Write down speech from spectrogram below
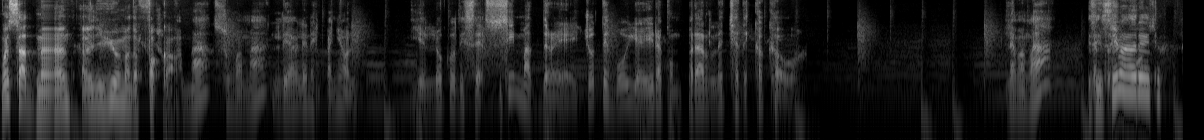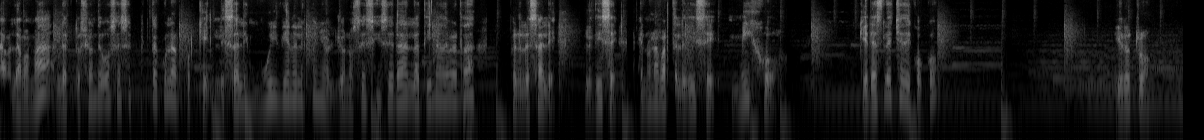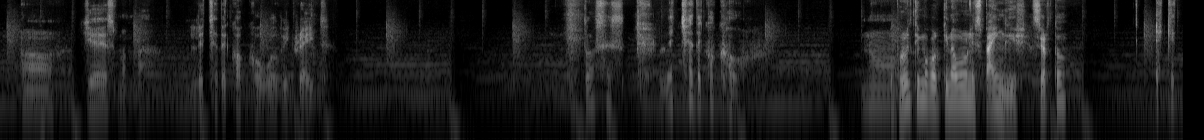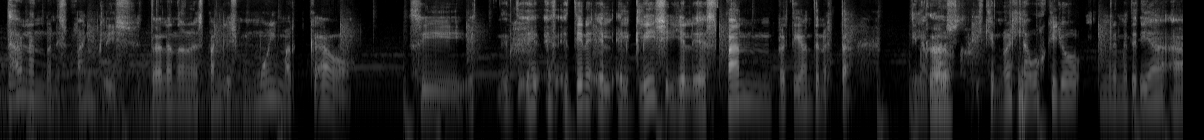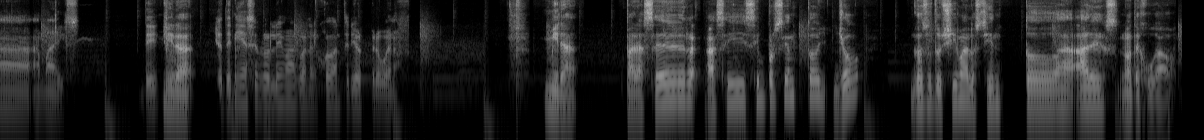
What's up, man? You, Su motherfucker? mamá, su mamá le habla en español y el loco dice, sí madre, yo te voy a ir a comprar leche de coco. La mamá, la voz- la, la mamá, la actuación de voz es espectacular porque le sale muy bien el español. Yo no sé si será latina de verdad, pero le sale. Le dice, en una parte le dice, mijo, ¿quieres leche de coco? Y el otro, oh, yes, mamá, leche de coco will be great. Entonces, leche de coco. No. O por último, ¿por qué no un Spanglish, cierto? Es que está hablando en Spanglish, está hablando en Spanglish muy marcado. Sí, es- es- es- es- tiene el, el glitch y el spam prácticamente no está. Y la Claro. voz, es que no es la voz que yo me metería a, a Miles. De hecho, Mira, ya tenía ese problema con el juego anterior, pero bueno, mira, para ser así 100%, yo, Ghost of Tsushima, lo siento, a- Ares, no te he jugado.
